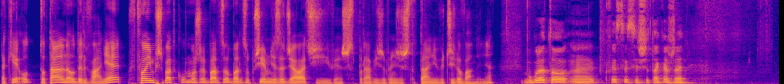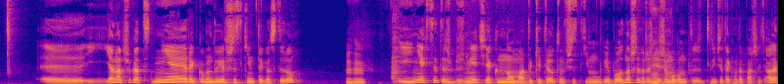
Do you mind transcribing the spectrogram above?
takie o, totalne oderwanie w twoim przypadku może bardzo, bardzo przyjemnie zadziałać i wiesz, sprawi, że będziesz totalnie wychillowany, nie? W ogóle to y, kwestia jest jeszcze taka, że y, ja na przykład nie rekomenduję wszystkim tego stylu. Mhm. I nie chcę też brzmieć jak nomad, kiedy o tym wszystkim mówię, bo odnoszę wrażenie, że mogą ludzie tak na to patrzeć, ale...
